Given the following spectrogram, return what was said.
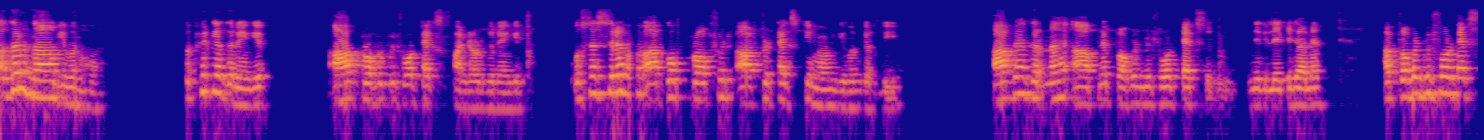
अगर ना गिवन हो तो फिर क्या करेंगे? आप profit before tax find out करेंगे। उसने सिर्फ़ आपको प्रॉफिट आफ्टर टैक्स की अमाउंट गिवन कर दी। आपने करना है? आपने प्रॉफिट बिफोर टैक्स लेके जाना है। अब प्रॉफिट बिफोर टैक्स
